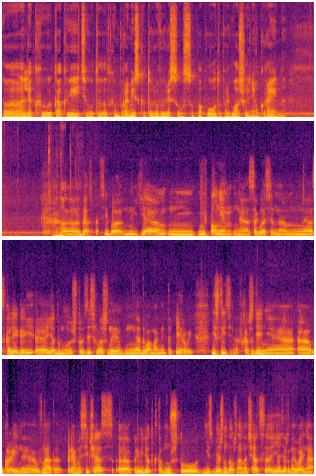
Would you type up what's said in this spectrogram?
Э, Олег, вы как видите вот этот компромисс, который вырисовался по поводу приглашения Украины? Э, да, спасибо. Я не вполне э, согласен э, с коллегой. Я думаю, что здесь важны два момента. Первый. Действительно, вхождение Украины в НАТО прямо сейчас приведет к тому, что неизбежно должна начаться ядерная война.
